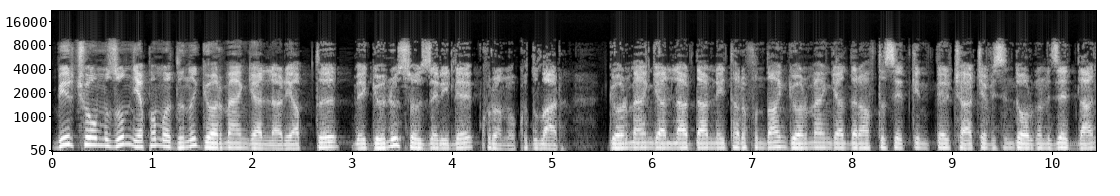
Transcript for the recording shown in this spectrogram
Birçoğumuzun yapamadığını görme engeller yaptı ve gönül sözleriyle Kur'an okudular. Görme Engelliler Derneği tarafından Görme Engelliler Haftası etkinlikleri çerçevesinde organize edilen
